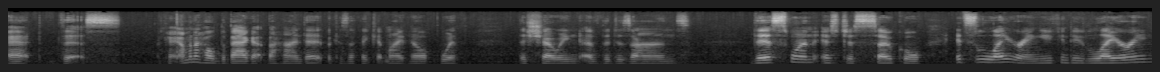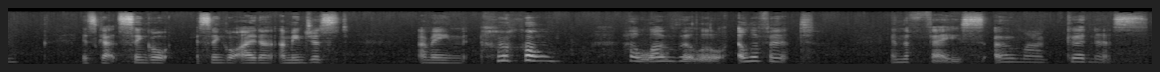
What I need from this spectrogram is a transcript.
at this. Okay, I'm going to hold the bag up behind it because I think it might help with the showing of the designs. This one is just so cool. It's layering. You can do layering. It's got single single item. I mean, just, I mean, I love the little elephant and the face. Oh my goodness.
